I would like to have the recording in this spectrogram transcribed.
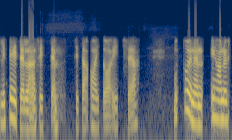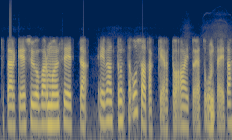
Eli peitellään sitten sitä aitoa itseä. Mutta toinen ihan yhtä tärkeä syy on varmaan se, että ei välttämättä osata kertoa aitoja tunteita,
